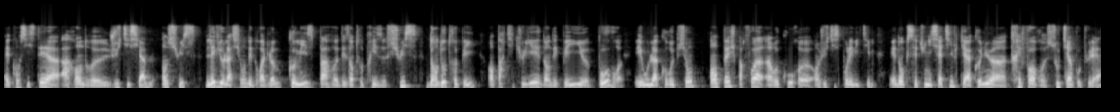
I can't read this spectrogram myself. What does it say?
Elle consistait à, rendre justiciables en Suisse les violations des droits de l'homme commises par des entreprises suisses dans d'autres pays, en particulier dans des pays euh, pauvres et où la corruption empêche parfois un recours euh, en justice pour les victimes. Et donc c'est une initiative qui a connu un très fort soutien populaire,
